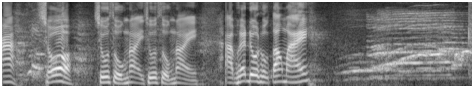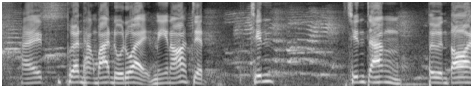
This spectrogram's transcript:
อะโชว์ชูสูงหน่อย ชูสูงหน่อยอะเพื่อนดูถูกต้องไหมให้เพื่อนทางบ้านดูด้วย นี่เนาะเจ็ดชิ้นเข้นจังตื่นตอน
